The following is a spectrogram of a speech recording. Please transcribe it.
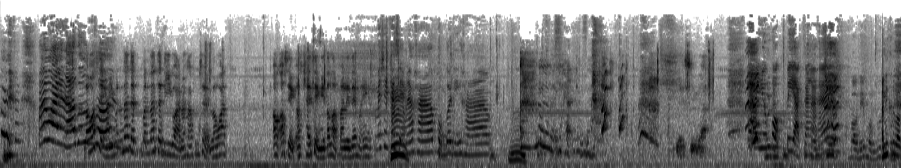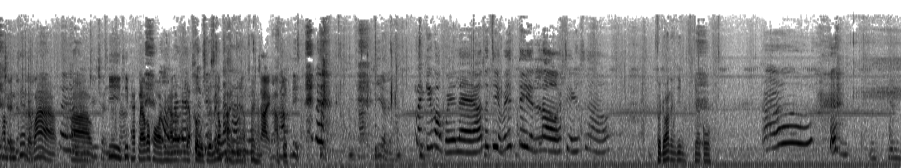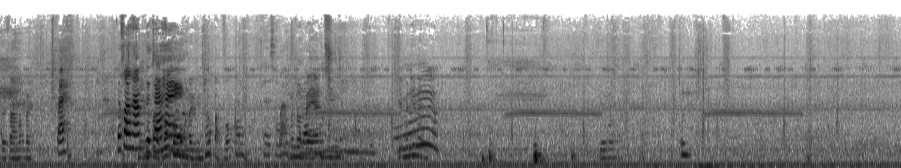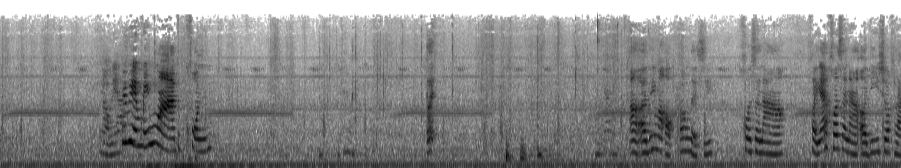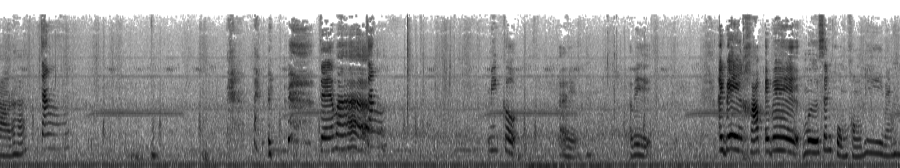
ไม่ไห วแล้วทุกแล้วว่าคเสียงนนี้มันน่าจะมันน่าจะดีกว่านะคะ คุณเฉินแล้วว่า เอาเอาเสียงเอาใช้เสียงนี้ตลอดไปเลยได้ไหมอะไม่ใช่แค่เสียงนะครับผมก็ดีครับ อืมเหลือเชื่ออายุปกเปียกจังอะฮะบอกดิผมพูดอันนี้คือเราทำเป็นแค่แบบว่าอ่าที่ที่แพ็คแล้วก็พอใช่ไหมครับแล้วยัดตูดใช่ไหมไม่ต้องถ่ายใช่ไหมครับใช่ครับใช่คนะรับครับดิครับเฮียเลยเมื่อกี้บอกไปแล้วแต่จีบไม่ติดหรอกเสียงสาว สุดยอดจริงๆเฮียกูอ้าวพิมพ์ไปตามน้องไปไปทุกคนครับเดี๋ยวจะให้ทำไมพิมพ์ชอบปักเขากล้องเออสบายมันโดนแบนพิมพ์พิมพ์มานี่เลยพิมพ์มาพี่พิมพ์ไม่มาทุกคนเอ้ย อะอดี้มาออกกล้องหน่อยสิโฆษณา ขออนุญาตโฆษณาออดี้ชั่วคราวนะคะ จัง เจมา จัง มิโกะไอไอเบ้ไอเบ้ครับ ไอเบ้มือเส้นผมของพี่แบงค์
